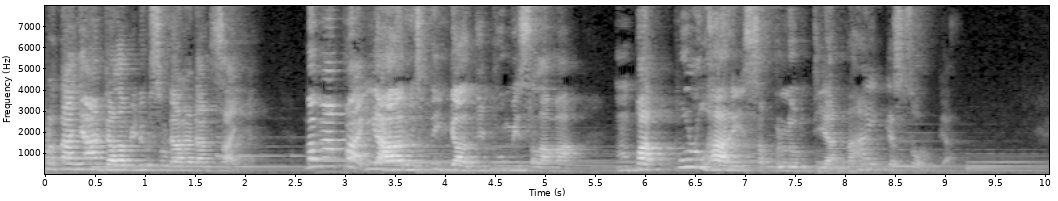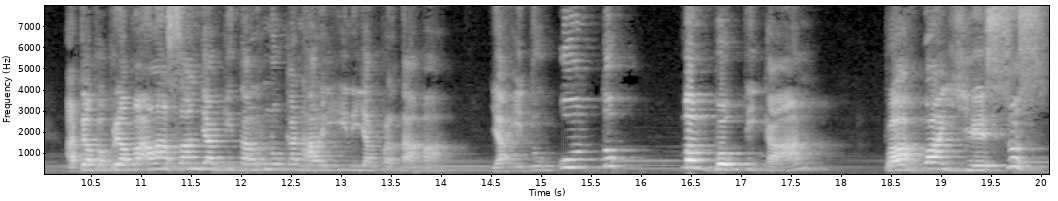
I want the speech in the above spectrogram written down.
pertanyaan dalam hidup saudara dan saya. Mengapa ia harus tinggal di bumi selama 40 hari sebelum dia naik ke surga? Ada beberapa alasan yang kita renungkan hari ini. Yang pertama, yaitu untuk membuktikan bahwa Yesus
